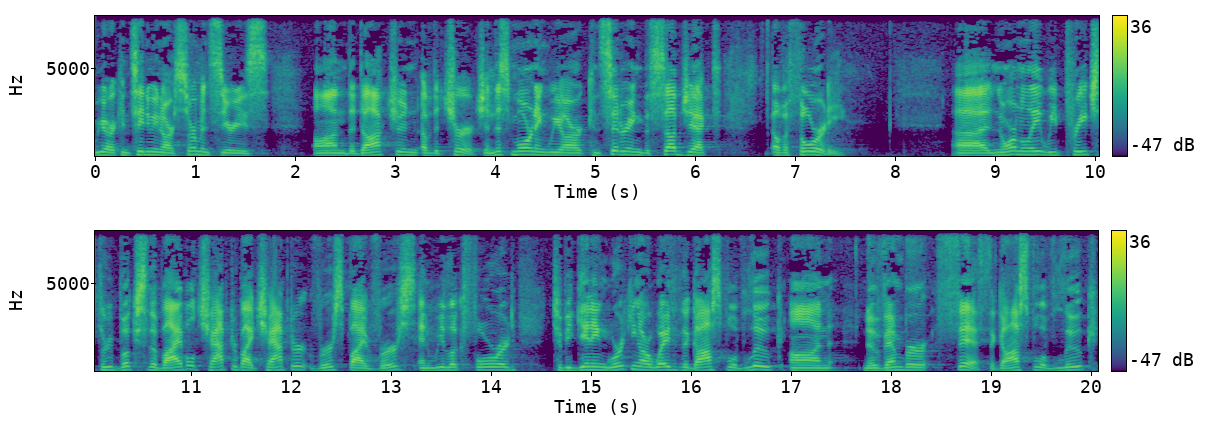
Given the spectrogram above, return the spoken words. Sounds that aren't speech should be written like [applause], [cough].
We are continuing our sermon series on the doctrine of the church. And this morning we are considering the subject of authority. Uh, normally we preach through books of the Bible, chapter by chapter, verse by verse, and we look forward to beginning working our way through the Gospel of Luke on November 5th. The Gospel of Luke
